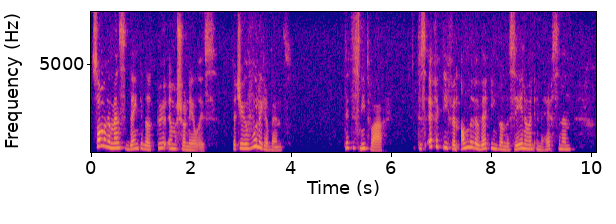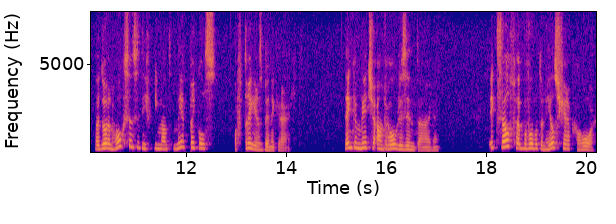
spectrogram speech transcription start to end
Sommige mensen denken dat het puur emotioneel is, dat je gevoeliger bent. Dit is niet waar. Het is effectief een andere werking van de zenuwen in de hersenen, waardoor een hoogsensitief iemand meer prikkels of triggers binnenkrijgt. Denk een beetje aan verhoogde zintuigen. Ik zelf heb bijvoorbeeld een heel scherp gehoor.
